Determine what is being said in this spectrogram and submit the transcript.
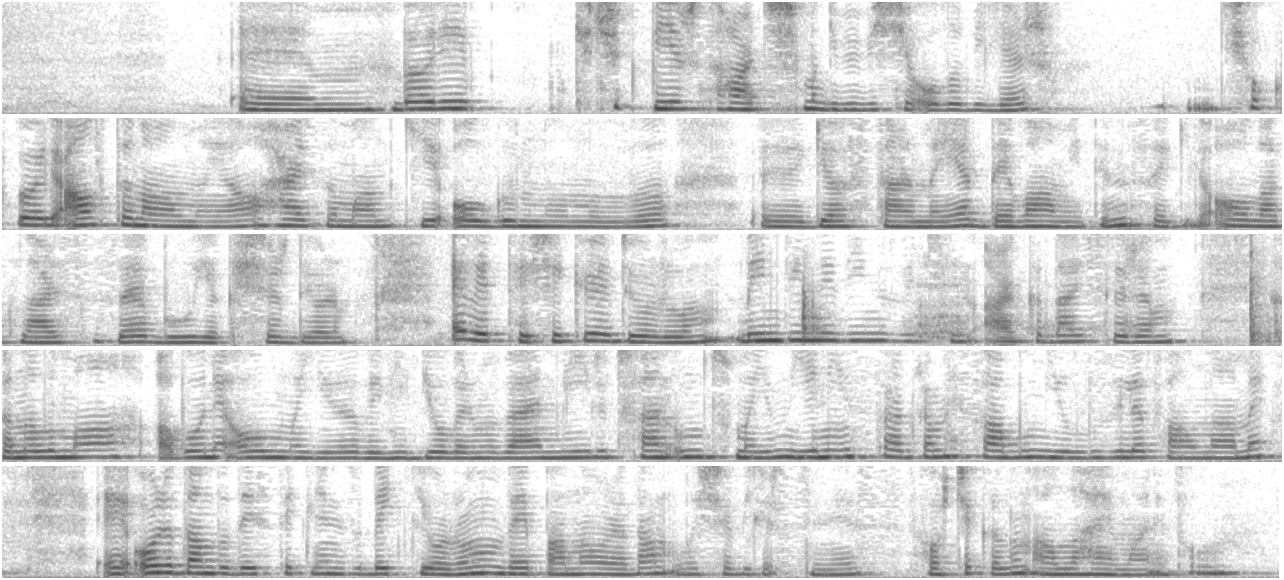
e, böyle küçük bir tartışma gibi bir şey olabilir. Çok böyle alttan almaya, her zamanki olgunluğunuzu e, göstermeye devam edin sevgili oğlaklar. Size bu yakışır diyorum. Evet teşekkür ediyorum. Beni dinlediğiniz için arkadaşlarım kanalıma abone olmayı ve videolarımı beğenmeyi lütfen unutmayın. Yeni Instagram hesabım Yıldız ile Falname. E, oradan da desteklerinizi bekliyorum ve bana oradan ulaşabilirsiniz. Hoşçakalın. Allah'a emanet olun.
